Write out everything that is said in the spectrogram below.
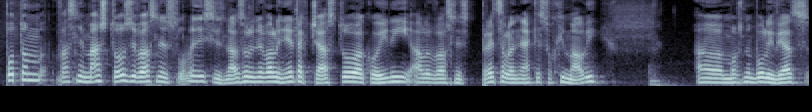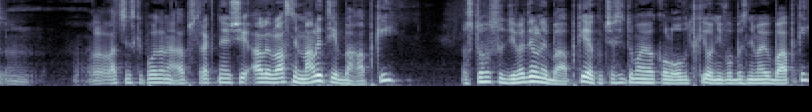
potom vlastne máš to, že vlastne Sloveni si znázorňovali nie tak často ako iní, ale vlastne predsa len nejaké sochy mali. A možno boli viac latinsky povedané abstraktnejšie, ale vlastne mali tie bábky, z toho sú divadelné bábky, ako Česi to majú ako loutky, oni vôbec nemajú bábky.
